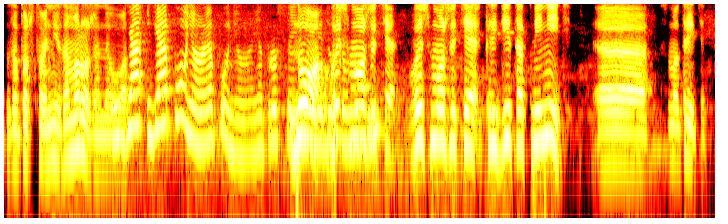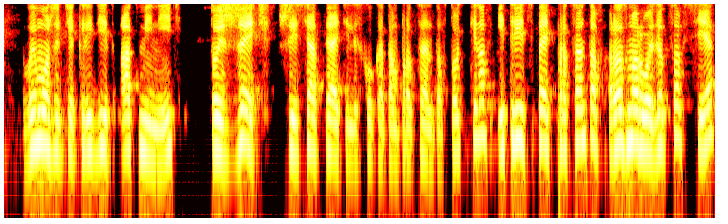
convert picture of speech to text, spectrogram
за то, что они заморожены у вас. Я, я поняла, я поняла. Я просто но виду, вы же можете, вы ж можете кредит отменить. Э, смотрите, вы можете кредит отменить, то есть сжечь 65 или сколько там процентов токенов, и 35 процентов разморозятся все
